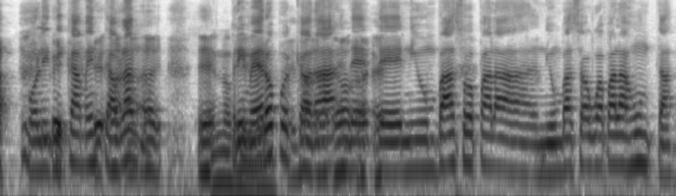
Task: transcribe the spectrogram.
políticamente eh, hablando. Eh, eh, Primero porque ahora de, ni un vaso para ni un vaso de agua para la junta,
